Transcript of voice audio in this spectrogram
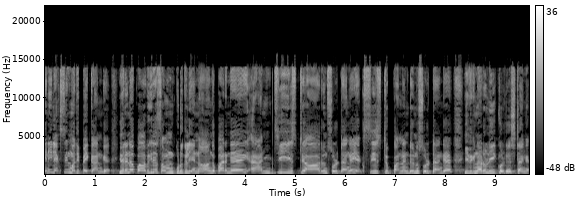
எனில் எக்ஸின் மதிப்பை காண்க. இதில் என்னப்பா விகித சமம் கொடுக்கலையேன்னா அங்கே பாருங்க. அஞ்சு இஸ்ட் ஆறுன்னு சொல்லிட்டாங்க. எக்ஸ் இஸ்ட் பன்னெண்டுன்னு சொல்லிட்டாங்க. இதுக்கு நடுவில் ஈக்குவல் டு வச்சுட்டாங்க.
